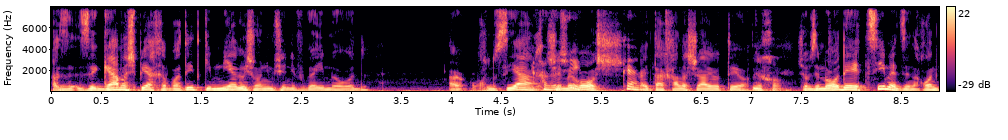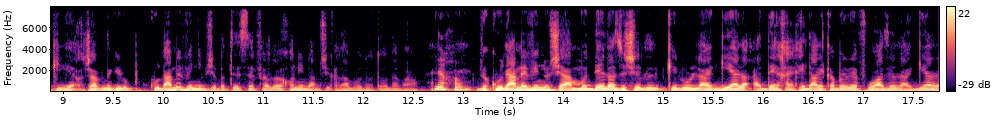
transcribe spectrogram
אז זה גם משפיע חברתית, כי מי הראשונים שנפגעים מאוד? האוכלוסייה שמראש כן. הייתה חלשה יותר. נכון. עכשיו, זה מאוד העצים את זה, נכון? כי עכשיו כאילו, כולם מבינים שבתי ספר לא יכולים להמשיך לעבוד אותו דבר. נכון. וכולם הבינו שהמודל הזה של כאילו להגיע, הדרך היחידה לקבל רפואה זה להגיע ל...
